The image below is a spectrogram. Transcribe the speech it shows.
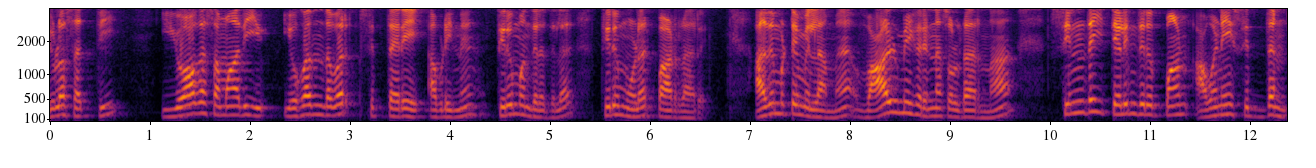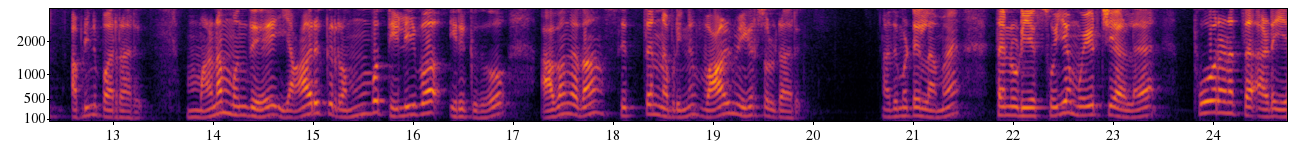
யுளசக்தி யோக சமாதி யுகந்தவர் சித்தரே அப்படின்னு திருமந்திரத்தில் திருமூலர் பாடுறாரு. அது மட்டும் இல்லாமல் வால்மீகர் என்ன சொல்கிறாருன்னா சிந்தை தெளிந்திருப்பான் அவனே சித்தன் அப்படின்னு பாடுறாரு. மனம் வந்து யாருக்கு ரொம்ப தெளிவாக இருக்குதோ அவங்க தான் சித்தன் அப்படின்னு வால்மீகர் சொல்கிறாரு அது மட்டும் இல்லாமல் தன்னுடைய சுய முயற்சியால் பூரணத்தை அடைய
